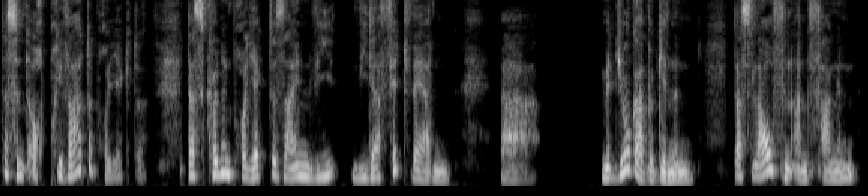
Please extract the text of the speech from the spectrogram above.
das sind auch private Projekte. Das können Projekte sein wie wieder fit werden, äh, mit Yoga beginnen, das Laufen anfangen,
